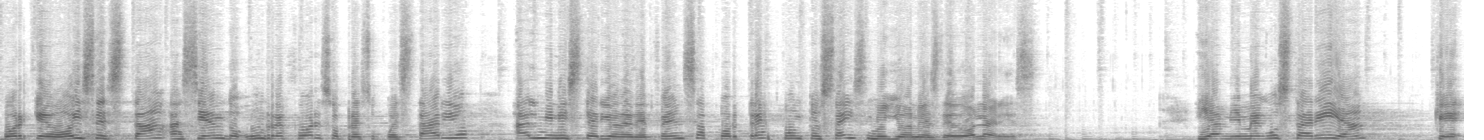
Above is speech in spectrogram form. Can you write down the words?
Porque hoy se está haciendo un refuerzo presupuestario al Ministerio de Defensa por 3.6 millones de dólares. Y a mí me gustaría que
